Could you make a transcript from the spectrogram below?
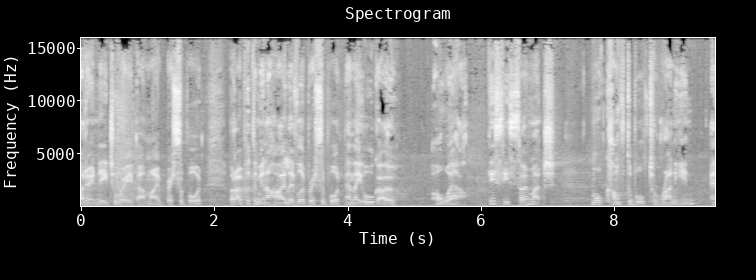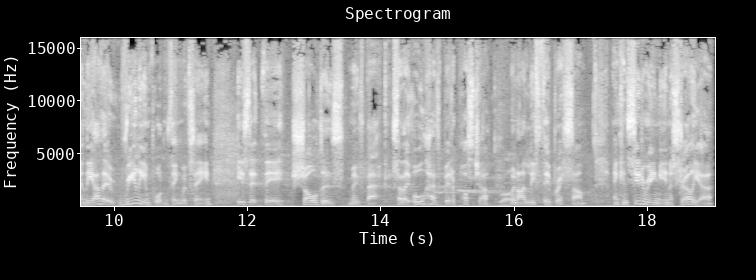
I don't need to worry about my breast support. But I put them in a high level of breast support and they all go, oh wow, this is so much more comfortable to run in. And the other really important thing we've seen is that their shoulders move back. So they all have better posture when I lift their breasts up. And considering in Australia,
